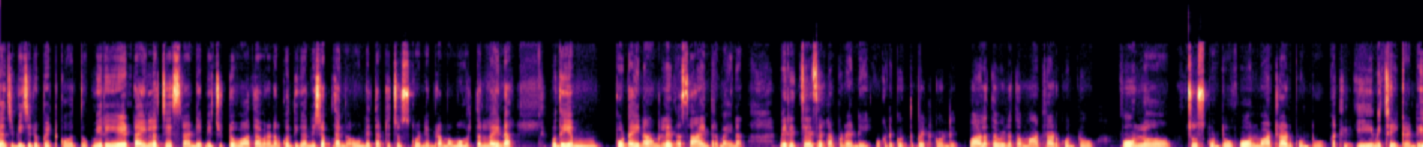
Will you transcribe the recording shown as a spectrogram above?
గజిబిజిలు పెట్టుకోవద్దు. మీరు ఏ టైంలో చేసినా అండి మీ చుట్టూ వాతావరణం కొద్దిగా నిశ్శబ్దంగా ఉండేటట్టు చూసుకోండి. బ్రహ్మ ముహూర్తంలో అయినా ఉదయం పూటైనా లేదా సాయంత్రం అయినా మీరు ఇది చేసేటప్పుడండి ఒకటి ఒకటి గుర్తుపెట్టుకోండి వాళ్ళతో వీళ్ళతో మాట్లాడుకుంటూ ఫోన్లో చూసుకుంటూ ఫోన్ మాట్లాడుకుంటూ అట్లా ఏమి చేయకండి.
